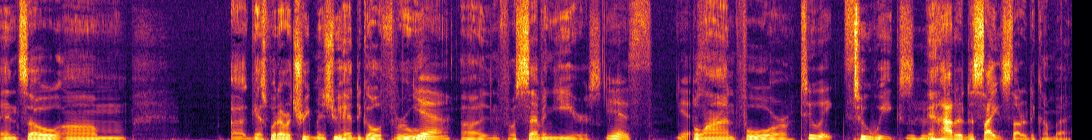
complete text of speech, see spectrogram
And so, um, I guess whatever treatments you had to go through. Yeah. Uh, for seven years. yes, yes. Blind for Two weeks. Two weeks. Mhm. And how did the sight started to come back?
